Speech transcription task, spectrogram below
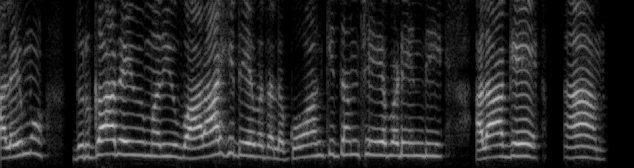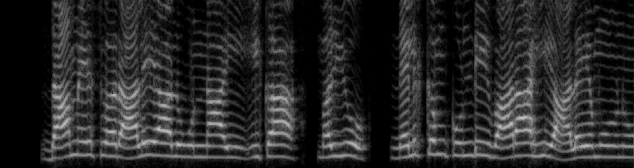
ఆలయము దుర్గాదేవి మరియు వారాహి దేవతలకు అంకితం చేయబడింది. అలాగే దామేశ్వర్ ఆలయాలు ఉన్నాయి. ఇక మరియు నెలికం కుండి వారాహి ఆలయమును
